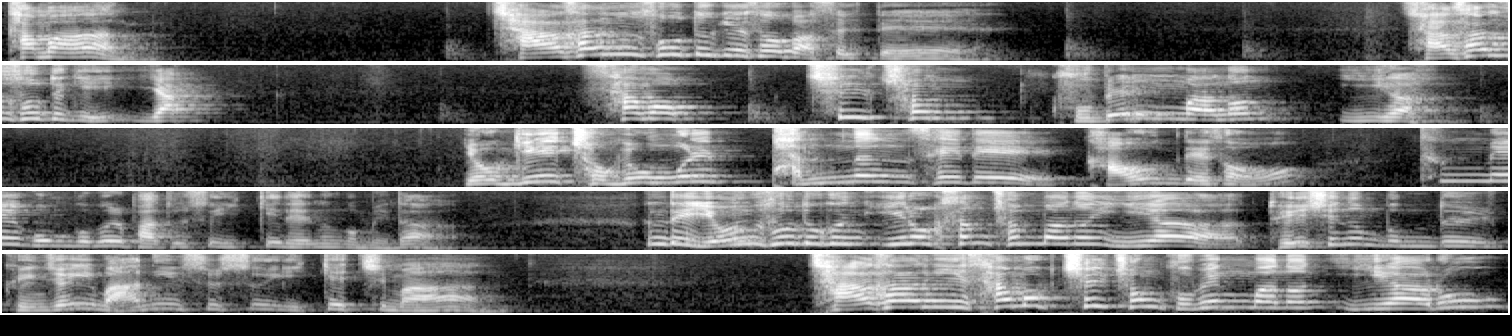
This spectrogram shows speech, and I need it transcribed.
다만 자산 소득에서 봤을 때 자산 소득이 약 3억 7천9백만 원 이하. 여기에 적용을 받는 세대 가운데서 특례 공급을 받을 수 있게 되는 겁니다. 근데 연소득은 1억 3천만 원 이하 되시는 분들 굉장히 많이 있을 수 있겠지만 자산이 3억 7천9백만 원 이하로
